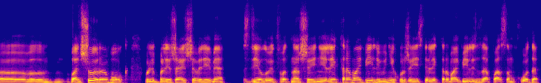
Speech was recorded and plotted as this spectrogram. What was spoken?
большой рывок в ближайшее время сделают в отношении электромобилей. У них уже есть электромобили с запасом хода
